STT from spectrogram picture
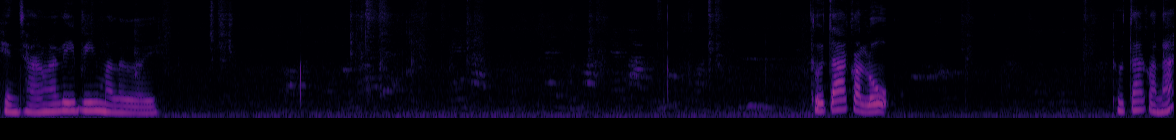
เห็นช้างแล้วรีบวิ่งมาเลยทูจ้าก่อนลูก ทูจ้าก่อนนะ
